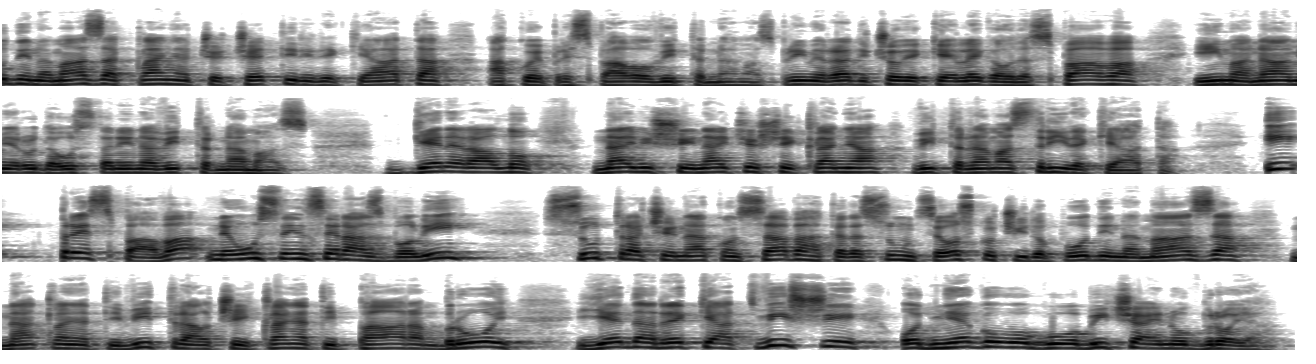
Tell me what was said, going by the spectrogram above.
podni namaza klanjače četiri rekiata ako je prespavao vitr namaz. Primjer, radi čovjek je legao da spava i ima namjeru da ustane na vitr namaz. Generalno, najviše i najčešće klanja vitr namaz tri rekiata. I prespava, ne ustane se razboli, Sutra će nakon sabaha kada sunce oskoči do podni namaza naklanjati vitra, ali će ih klanjati param broj, jedan rekiat više od njegovog uobičajenog broja.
